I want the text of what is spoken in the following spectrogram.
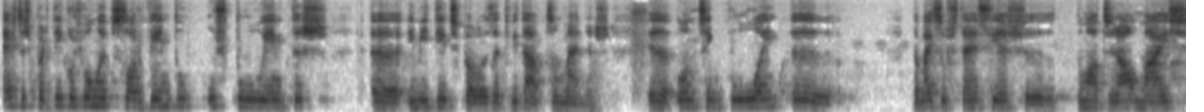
estas partículas vão absorvendo os poluentes uh, emitidos pelas atividades humanas, uh, onde se incluem uh, também substâncias, de modo geral, mais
